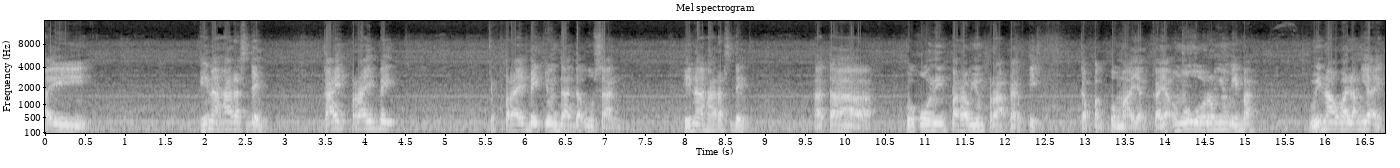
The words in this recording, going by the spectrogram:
ay hinaharas din. Kahit private private yung dadausan, hinaharas din. At ah, kukunin pa raw yung property kapag pumayag. Kaya umuurong yung iba. Winawalang ya eh.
